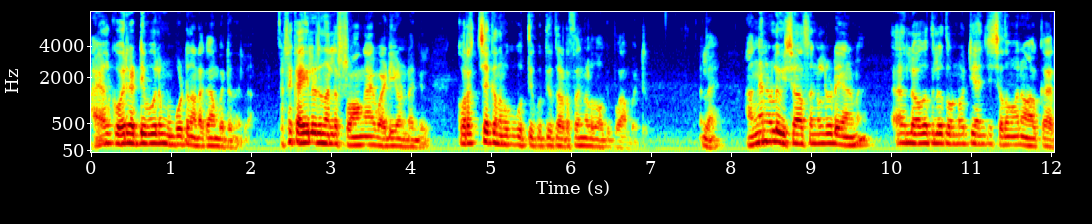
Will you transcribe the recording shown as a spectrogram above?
അയാൾക്ക് ഒരടി പോലും മുമ്പോട്ട് നടക്കാൻ പറ്റുന്നില്ല. പക്ഷെ കയ്യിലൊരു നല്ല സ്ട്രോങ് ആയ വടിയുണ്ടെങ്കിൽ കുറച്ചൊക്കെ നമുക്ക് കുത്തി കുത്തി തടസ്സങ്ങൾ നോക്കി പോകാൻ പറ്റും അല്ലേ? അങ്ങനെയുള്ള വിശ്വാസങ്ങളിലൂടെയാണ് ലോകത്തിൽ ലോകത്തിലെ തൊണ്ണൂറ്റി അഞ്ച് ശതമാനം ആൾക്കാർ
